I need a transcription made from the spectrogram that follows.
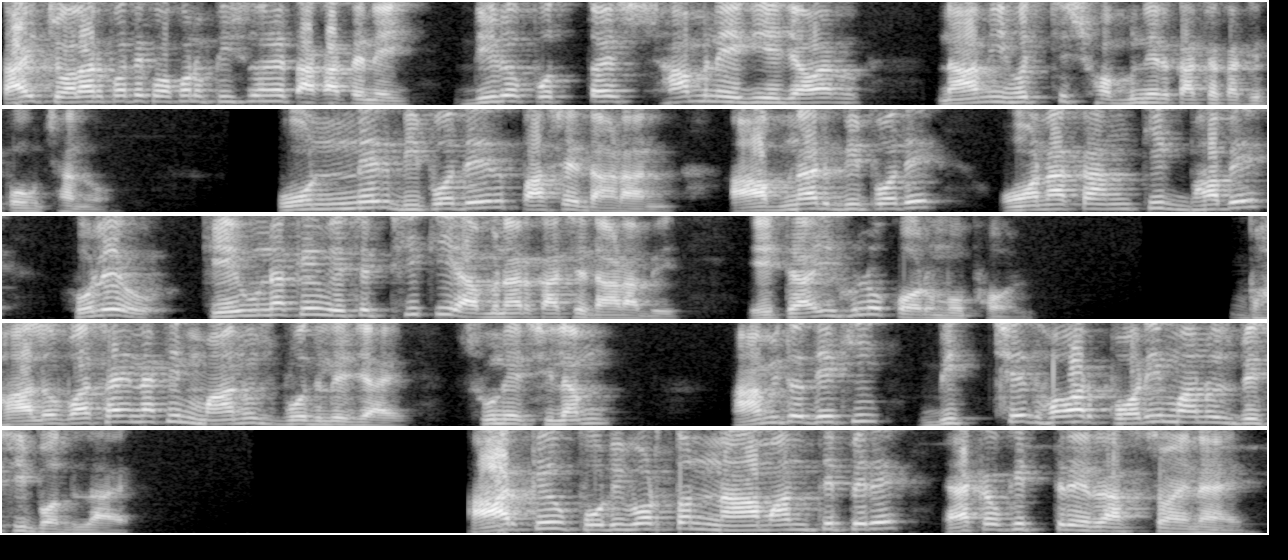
তাই চলার পথে কখনো পিছনে তাকাতে নেই। দৃঢ় প্রত্যয়ের সামনে এগিয়ে যাওয়ার নামই হচ্ছে স্বপ্নের কাছাকাছি পৌঁছানো। অন্যের বিপদের পাশে দাঁড়ান। আপনার বিপদে অনাকাঙ্ক্ষিকভাবে হলেও কেউ না কেউ এসে ঠিকই আপনার কাছে দাঁড়াবে। এটাই হলো কর্মফল। ভালোবাসায় নাকি মানুষ বদলে যায়? শুনেছিলাম। আমি তো দেখি বিচ্ছেদ হওয়ার পরই মানুষ বেশি বদলায়। আর কেউ পরিবর্তন না মানতে পেরে একাকিত্বের আশ্রয় নেয়।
